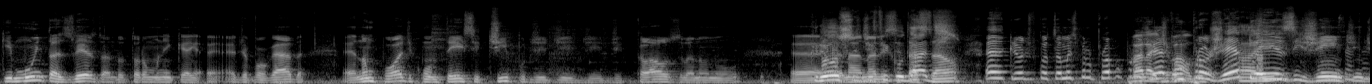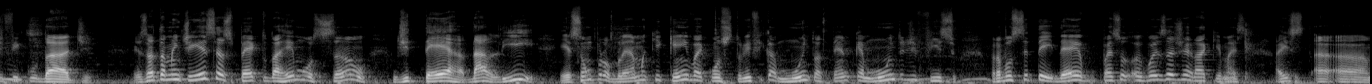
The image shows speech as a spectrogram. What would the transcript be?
que muitas vezes, a doutora Monique é, é- é advogada, eh, não pode conter esse tipo de, de, de, de cláusula no... no Criou-se na- na dificuldades? licitação. É, criou dificuldade, mas pelo próprio lá, projeto. Edivaldo. o projeto é Aí- exigente em Exatamente. dificuldade. Exatamente esse aspecto da remoção de terra dali, esse é um problema que quem vai construir fica muito atento, porque é muito difícil. Para você ter ideia, eu vou exagerar aqui, mas a a- a-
